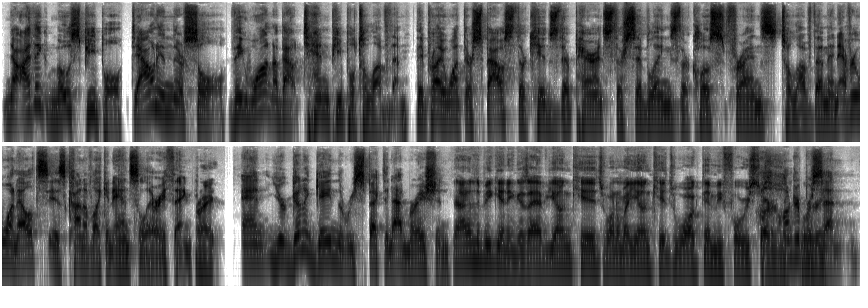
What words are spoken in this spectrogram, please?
Now, I think most people down in their soul, they want about 10 people to love them. They probably want their spouse, their kids, their parents, their siblings, their close friends to love them and everyone else is kind of like an ancillary thing. Right and you're going to gain the respect and admiration. Not in the beginning, because I have young kids. One of my young kids walked in before we started. Hundred percent,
